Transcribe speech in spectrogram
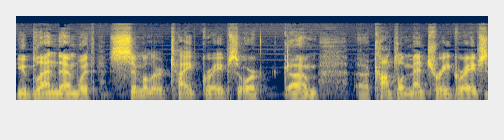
You blend them with similar type grapes or um, uh, complementary grapes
